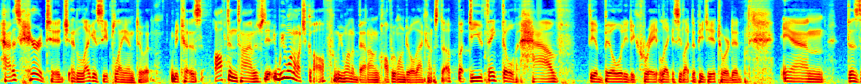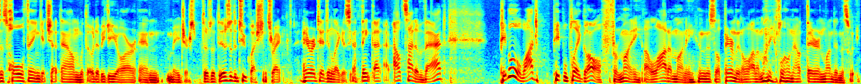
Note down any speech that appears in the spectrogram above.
how does heritage and legacy play into it? Because oftentimes we want to watch golf, we want to bet on golf, we want to do all that kind of stuff. But do you think they'll have the ability to create legacy like the PGA Tour did? And does this whole thing get shut down with OWGR and majors? Those are, those are the two questions, right? Heritage and legacy. I think that outside of that, people will watch people play golf for money, a lot of money. And there's apparently a lot of money flowing out there in London this week.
